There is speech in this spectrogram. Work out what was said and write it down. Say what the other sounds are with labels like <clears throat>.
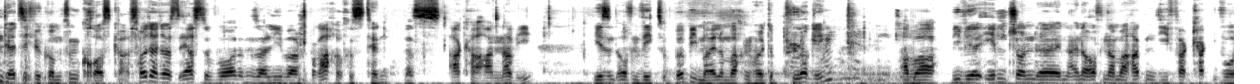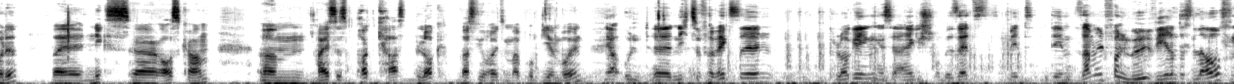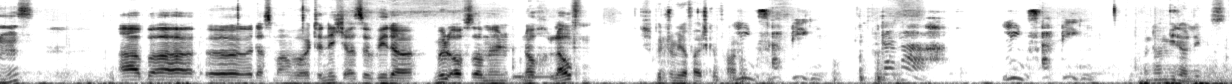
und herzlich willkommen zum Crosscast. Heute hat das erste Wort unser lieber Sprachassistent, das aka Navi. Wir sind auf dem Weg zur Burpee-Meile, machen heute Plogging. Aber wie wir eben schon äh, in einer Aufnahme hatten, die verkackt wurde, weil nix äh, rauskam, ähm, heißt es Podcast-Blog, was wir heute mal probieren wollen. Ja, und äh, nicht zu verwechseln, Plogging ist ja eigentlich schon besetzt mit dem Sammeln von Müll während des Laufens. Aber äh, das machen wir heute nicht. Also weder Müll aufsammeln noch laufen. Ich bin schon wieder falsch gefahren. Links abbiegen. Danach links abbiegen. Und dann wieder links.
